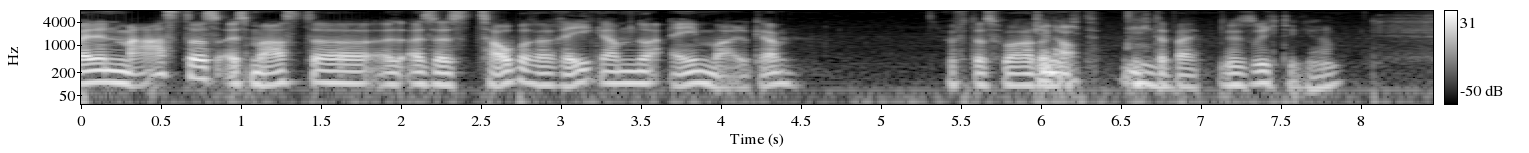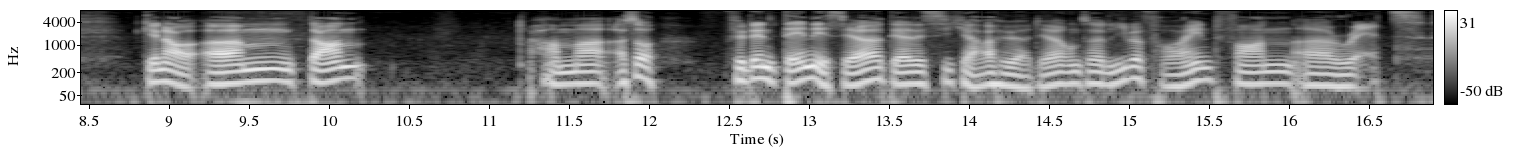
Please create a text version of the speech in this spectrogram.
Bei den Masters als Master, also als Zauberer Regam nur einmal, gell? Öfters war er genau. da nicht, nicht mhm. dabei. Das ist richtig, ja. Genau, ähm, dann haben wir, also für den Dennis, ja, der das sicher auch hört, ja, unser lieber Freund von äh, Reds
